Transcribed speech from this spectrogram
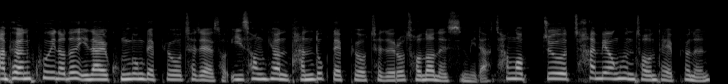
한편 코인원은 이날 공동대표 체제에서 이성현 단독 대표 체제로 전환했습니다. 창업주 차명훈 전 대표는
